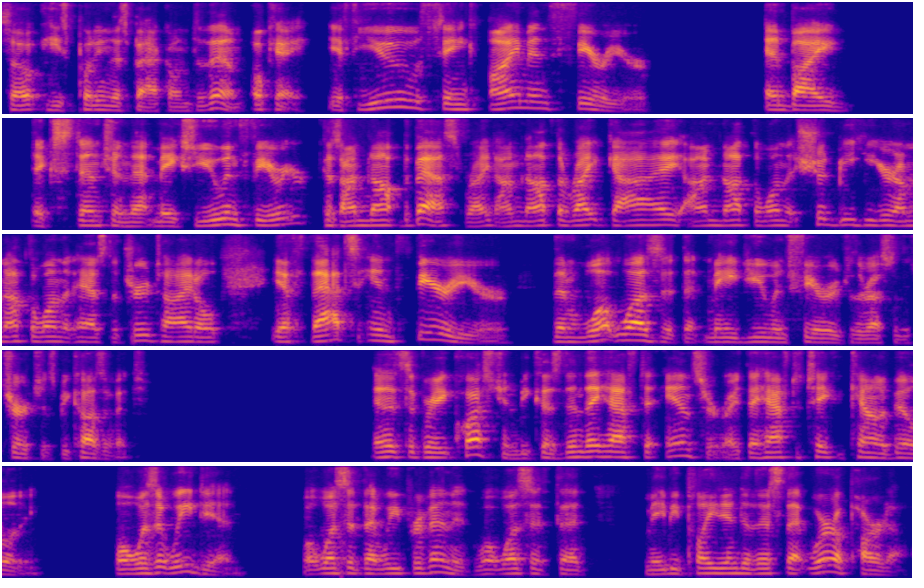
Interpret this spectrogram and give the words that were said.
So he's putting this back onto them. Okay, if you think I'm inferior, and by extension that makes you inferior because I'm not the best, right? I'm not the right guy. I'm not the one that should be here. I'm not the one that has the true title. If that's inferior, then what was it that made you inferior to the rest of the churches because of it? And it's a great question because then they have to answer, right? They have to take accountability. What was it we did? What was it that we prevented? What was it that maybe played into this that we're a part of?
